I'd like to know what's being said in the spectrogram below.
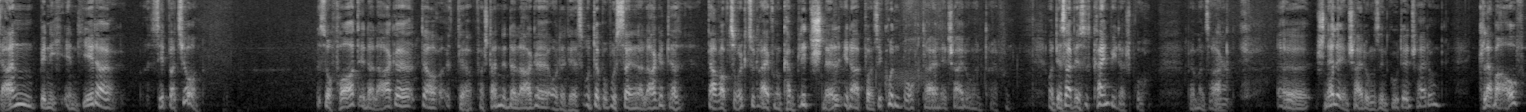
dann bin ich in jeder Situation sofort in der Lage, der, der Verstand in der Lage oder das Unterbewusstsein in der Lage, der, darauf zurückzugreifen und kann blitzschnell innerhalb von Sekundenbruchteilen Entscheidungen treffen. Und deshalb ist es kein Widerspruch, wenn man sagt, ja. äh, schnelle Entscheidungen sind gute Entscheidungen. Klammer auf,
